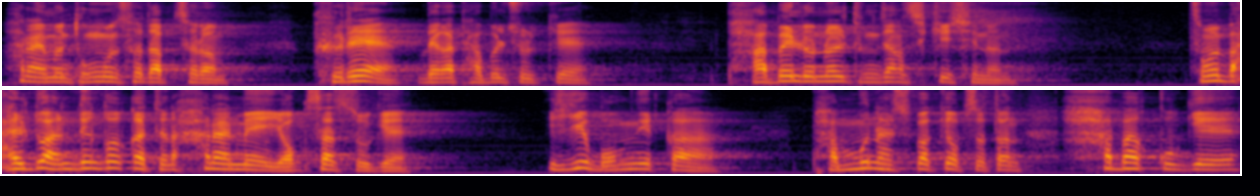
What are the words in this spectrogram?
하나님은 동문서답처럼 그래 내가 답을 줄게 바벨론을 등장시키시는 정말 말도 안 된 것 같은 하나님의 역사 속에 이게 뭡니까? 반문할 수밖에 없었던 하박국의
